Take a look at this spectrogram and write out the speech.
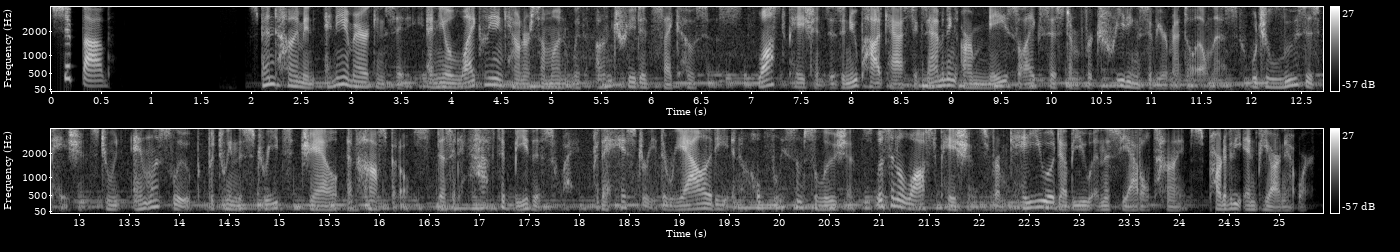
ShipBob. Spend time in any American city, and you'll likely encounter someone with untreated psychosis. Lost Patients is a new podcast examining our maze like system for treating severe mental illness, which loses patients to an endless loop between the streets, jail, and hospitals. Does it have to be this way? For the history, the reality, and hopefully some solutions, listen to Lost Patients from KUOW and the Seattle Times, part of the NPR network.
